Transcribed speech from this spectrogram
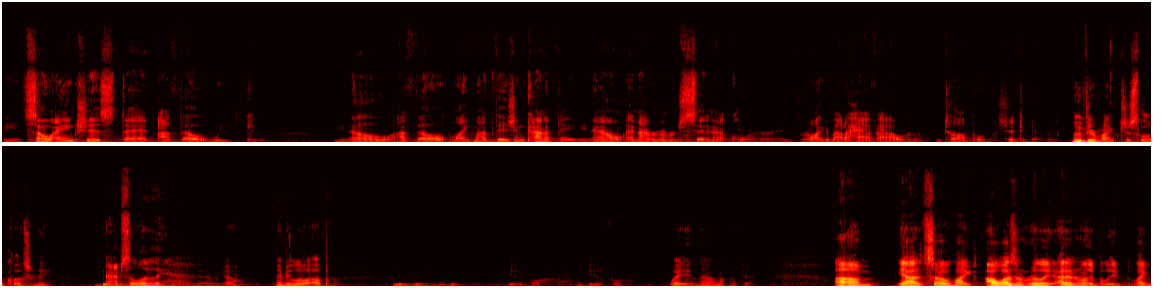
being so anxious that I felt weak. You know, I felt like my vision kind of fading out, and I remember just sitting in a corner and for like about a half hour until I pulled my shit together. Move your mic just a little closer to you. Absolutely. There we go. Maybe a little up. Beautiful. Beautiful. Wait, no, okay. Um, yeah, so like I wasn't really I didn't really believe like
